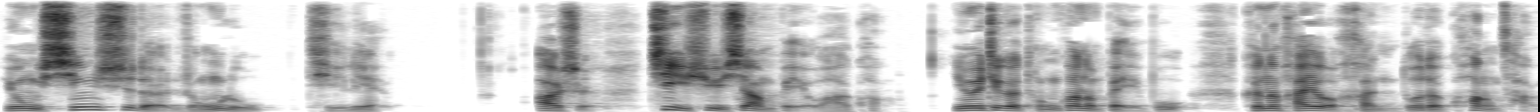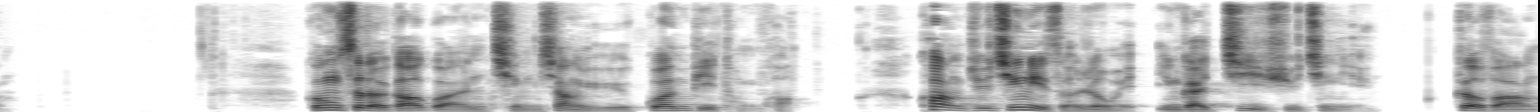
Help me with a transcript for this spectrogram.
用新式的熔炉提炼；二是继续向北挖矿，因为这个铜矿的北部可能还有很多的矿藏。公司的高管倾向于关闭铜矿，矿区经理则认为应该继续经营。各方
